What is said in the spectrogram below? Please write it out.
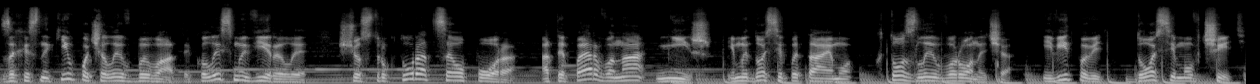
захисників почали вбивати. Колись ми вірили, що структура це опора, а тепер вона ніж. І ми досі питаємо, хто злив Воронича, і відповідь досі мовчить.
